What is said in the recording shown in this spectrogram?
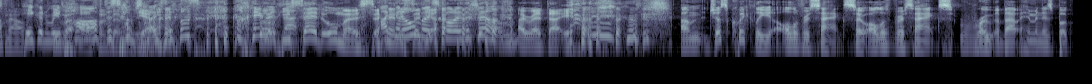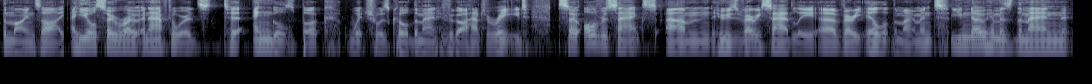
of his mouth He can read wrote half, of the them, subtitles. I well, he that. said almost I can he said, almost yeah. follow the film. I read that yeah Um, just quickly, Oliver Sacks. So Oliver Sacks wrote about him in his book, The Mind's Eye. He also wrote an afterwards to Engel's book, which was called The Man Who Forgot How to Read. So Oliver Sacks, um, who's very sadly uh, very ill at the moment, you know him as the man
